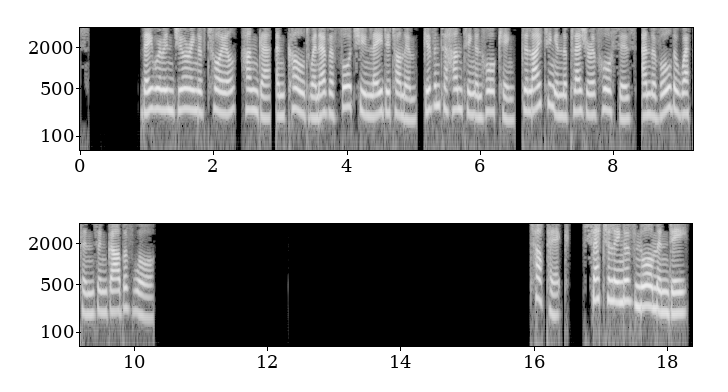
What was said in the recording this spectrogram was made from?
They were enduring of toil, hunger, and cold whenever fortune laid it on them, given to hunting and hawking, delighting in the pleasure of horses, and of all the weapons and garb of war. Settling of Normandy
